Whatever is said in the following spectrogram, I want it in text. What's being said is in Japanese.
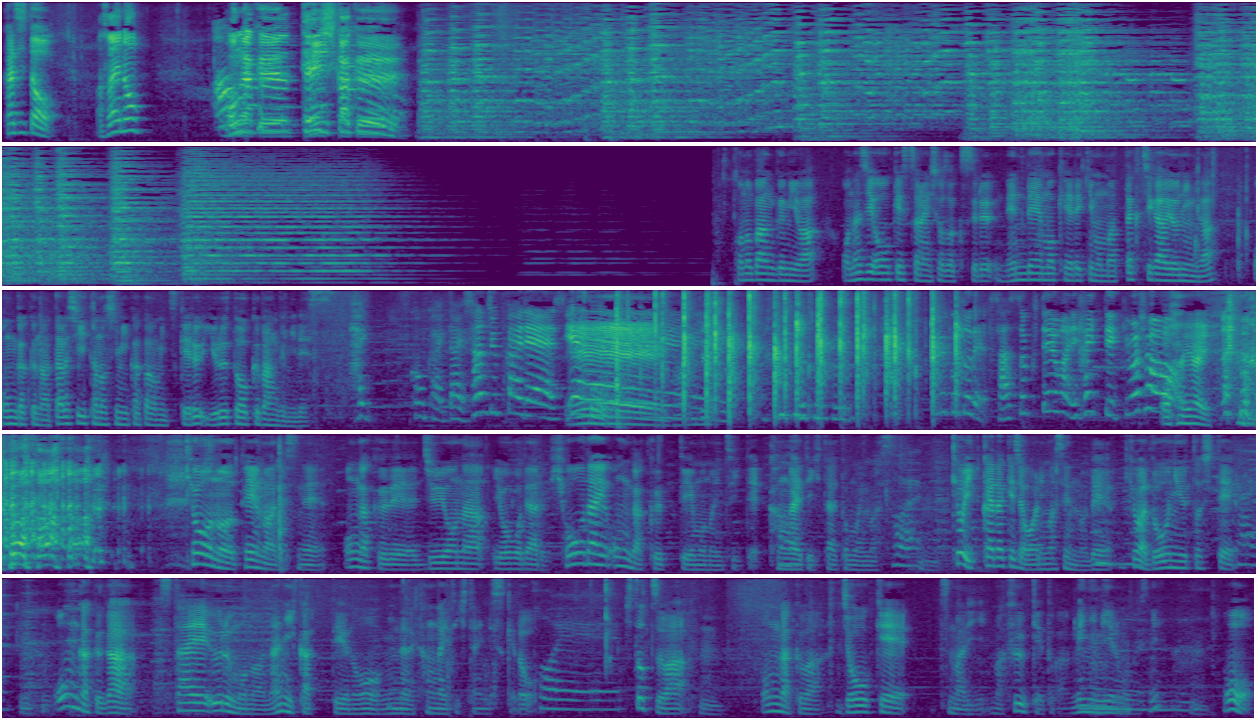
家事と浅井の音楽天守閣この番組は同じオーケストラに所属する年齢も経歴も全く違う4人が音楽の新しい楽しみ方を見つけるゆるトーク番組です。はい、今回第30回です。イイエーイエーイということで、早速テーマに入っていきましょう。お早い 今日のテーマはですね音楽で重要な用語である表題音楽っていうものについて考えていきたいと思います、はい。今日1回だけじゃ終わりませんので、うんうん今日は導入として、はい。音楽が伝えうるものは何かっていうのをみんなで考えていきたいんですけど、ほえー。一つはうん音楽は情景つまり、まあ、風景とか目に見えるものですね、を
